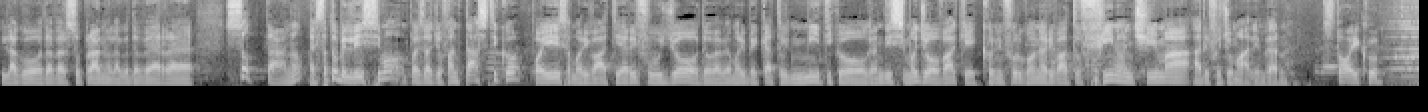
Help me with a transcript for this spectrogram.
il lago d'Aver Soprano e il lago d'Aver eh, Sottano. È stato bellissimo, un paesaggio fantastico. Poi siamo arrivati al rifugio dove abbiamo ribeccato il mitico grandissimo Giova che con il furgone è arrivato fino in cima al rifugio Malinvern. stoico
